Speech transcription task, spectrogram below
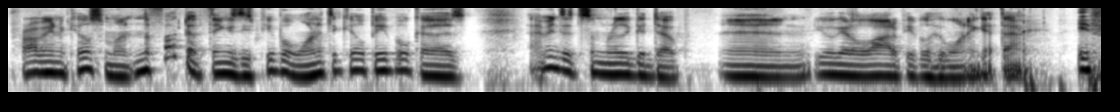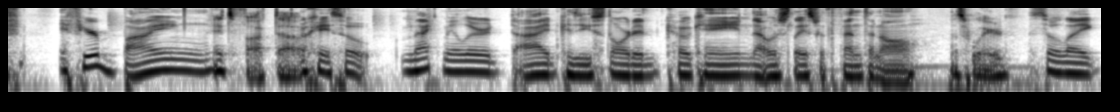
probably gonna kill someone. And the fucked up thing is these people wanted to kill people because that means it's some really good dope, and you'll get a lot of people who want to get that. If if you're buying It's fucked up. Okay, so Mac Miller died because he snorted cocaine that was laced with fentanyl. That's weird. So like,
